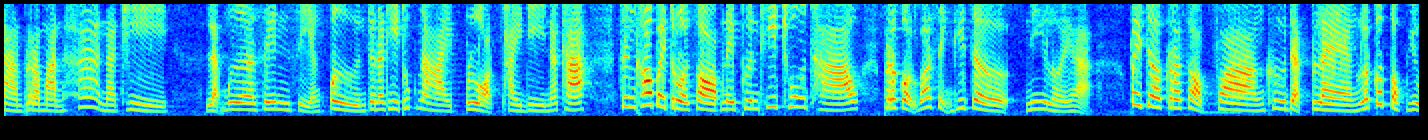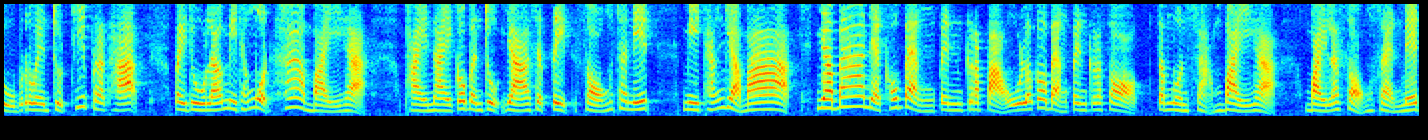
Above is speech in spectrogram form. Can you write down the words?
นานประมาณ 5 นาที และเมื่อสิ้นเสียงปืนเจ้าหน้าที่ทุกนายปลอดภัยดีนะคะ จึงเข้าไปตรวจสอบในพื้นที่ช่วงเช้า ปรากฏว่าสิ่งที่เจอนี่เลยค่ะ ไปเจอกระสอบฟางคือดัดแปลง แล้วก็ตกอยู่บริเวณจุดที่ประทะ ไปดูแล้วมีทั้งหมด 5 ใบค่ะ ภายในก็บรรจุยาเสพติด 2 ชนิด มีทั้งยาบ้า ยาบ้าเนี่ยเขาแบ่งเป็นกระเป๋า แล้วก็แบ่งเป็นกระสอบจำนวน 3 ใบค่ะ ใบละ2 0 0 0 0 เม็ด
